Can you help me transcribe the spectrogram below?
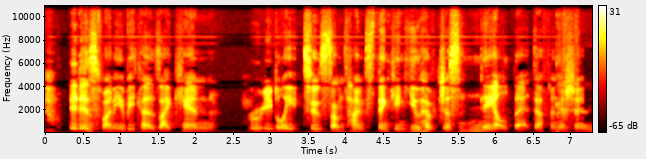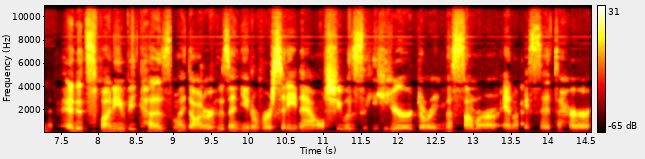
it is funny because I can relate to sometimes thinking you have just nailed that definition. And it's funny because my daughter, who's in university now, she was here during the summer, and I said to her,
